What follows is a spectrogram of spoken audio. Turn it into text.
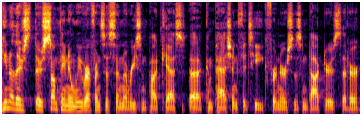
you know, there's there's something, and we reference this in a recent podcast, uh, compassion fatigue for nurses and doctors that are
